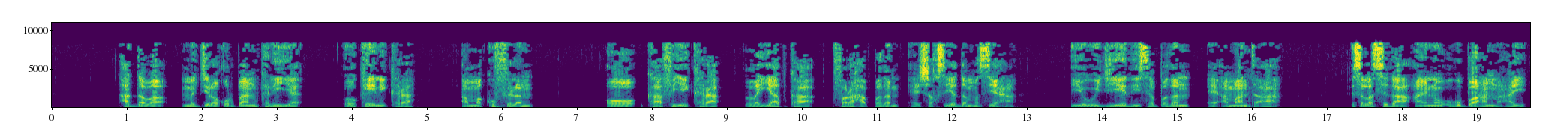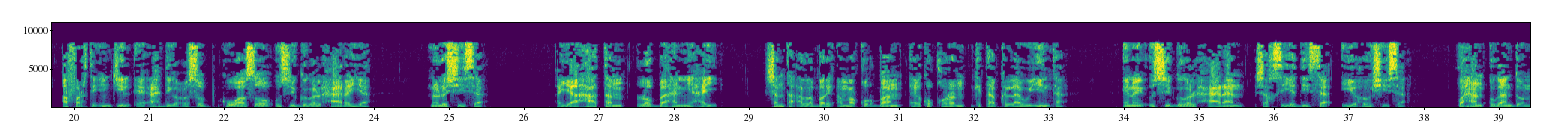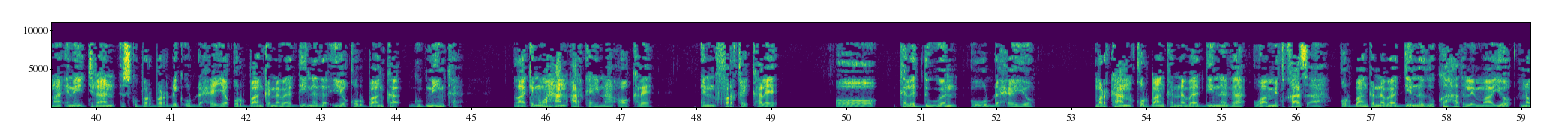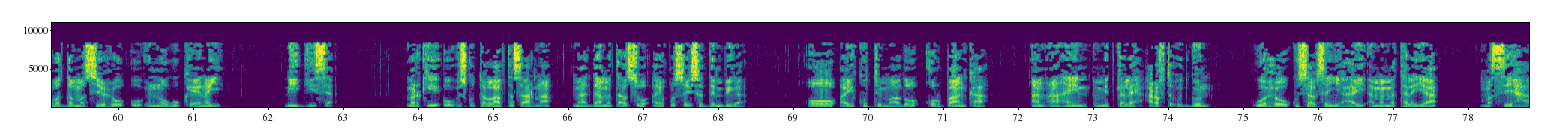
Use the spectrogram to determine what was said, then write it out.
Haddaba ma jira qurbaan keliya oo keeni kara ama ku filan oo kaafiyi kara layaabka faraha badan ee shakhsiyadda masiixa iyo wejiyadiisa badan ee ammaanta ah isla sidaa aynu ugu baahan nahay afarta injiil ee axdiga cusub kuwaasoo u sii gogol xaaraya noloshiisa ayaa haatan loo baahan yahay shanta allabari ama qurbaan ee ku qoran kitaabka laawiyiinta inay u sii gogol xaaraan shakhsiyaddiisa iyo howshiisa. Waxaan ogaan doonnaa inay jiraan isku barbardhig u dhexeeya qurbaanka nabaaddiinnada iyo qurbaanka gubniinka laakiin waxaan arkaynaa oo kale in farqi kale oo kala duwan uu u dhexeeyo markaan qurbaanka nabaaddiinnada waa mid khaas ah. Qurbaanka nabaaddiinnadu ka hadli maayo nabadda masiixu uu inoogu keenay dhiiggiisa. Markii uu isku tallaabta saarnaa maadaama taasu ay qusayso dembiga oo ay ku timaado qurbaanka aan ahayn midka leh carafta udgoon wuxuu ku saabsan yahay ama matalayaa masiixa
